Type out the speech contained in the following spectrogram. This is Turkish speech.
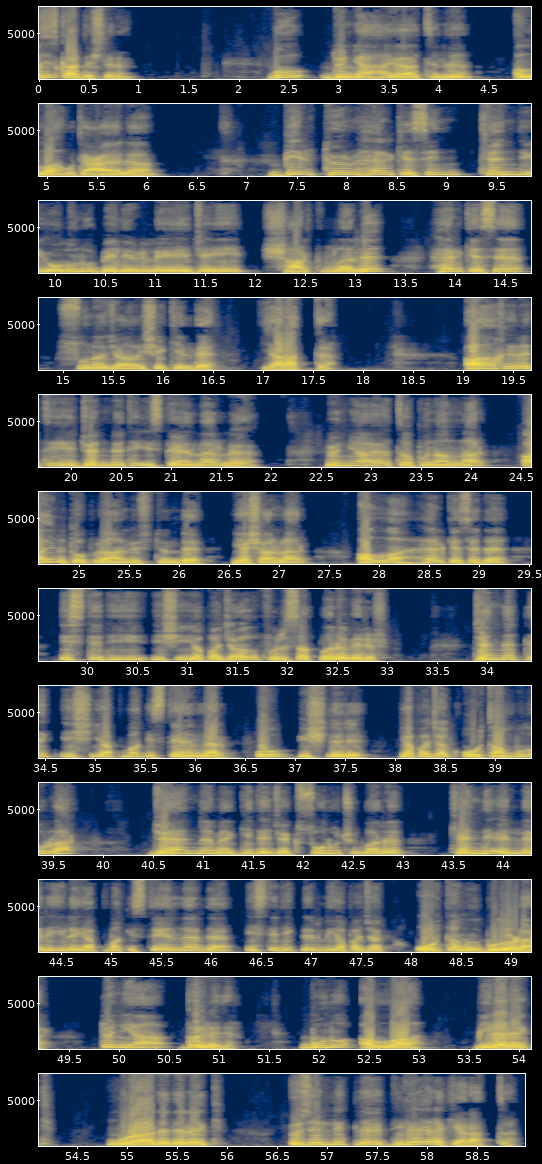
Aziz kardeşlerim, bu dünya hayatını Allahu Teala bir tür herkesin kendi yolunu belirleyeceği şartları herkese sunacağı şekilde yarattı. Ahireti, cenneti isteyenlerle dünyaya tapınanlar aynı toprağın üstünde yaşarlar. Allah herkese de istediği işi yapacağı fırsatları verir. Cennetlik iş yapmak isteyenler o işleri yapacak ortam bulurlar. Cehenneme gidecek sonuçları kendi elleriyle yapmak isteyenler de istediklerini yapacak ortamı bulurlar. Dünya böyledir. Bunu Allah bilerek, murad ederek, özellikle dileyerek yarattı.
